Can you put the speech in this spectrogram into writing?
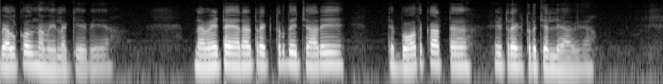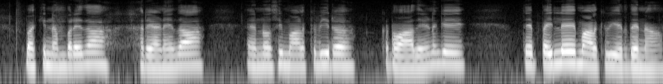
ਬਿਲਕੁਲ ਨਵੇਂ ਲੱਗੇ ਪਏ ਆ। ਨਵੇਂ ਟਾਇਰ ਆ ਟਰੈਕਟਰ ਦੇ ਚਾਰੇ ਅਤੇ ਬਹੁਤ ਘੱਟ ਇਹ ਟਰੈਕਟਰ ਚੱਲਿਆ ਹੋਇਆ। ਬਾਕੀ ਨੰਬਰ ਇਹਦਾ ਹਰਿਆਣੇ ਦਾ ਐੱਨ ਓ ਸੀ ਮਾਲਕ ਵੀਰ ਕਟਵਾ ਦੇਣਗੇ ਅਤੇ ਪਹਿਲੇ ਮਾਲਕ ਵੀਰ ਦੇ ਨਾਂ।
